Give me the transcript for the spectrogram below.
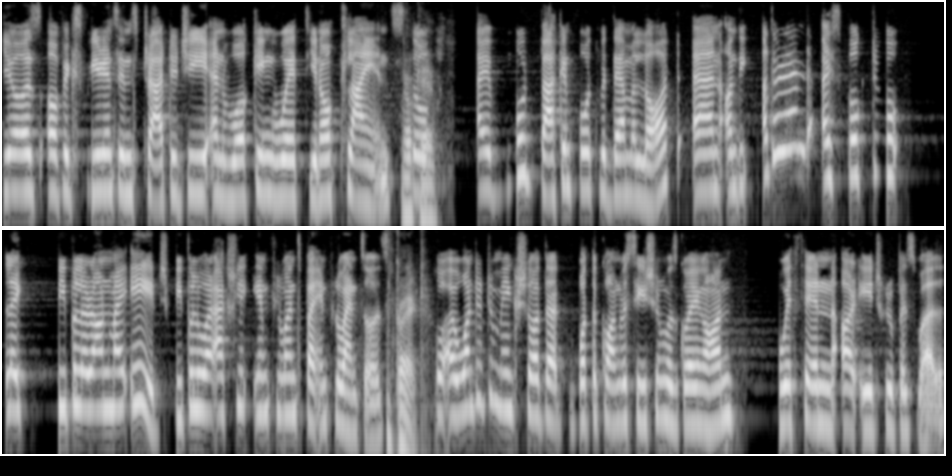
years of experience in strategy and working with, you know, clients. Okay. So. I moved back and forth with them a lot. And on the other end, I spoke to like people around my age, people who are actually influenced by influencers. Correct. So I wanted to make sure that what the conversation was going on within our age group as well.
